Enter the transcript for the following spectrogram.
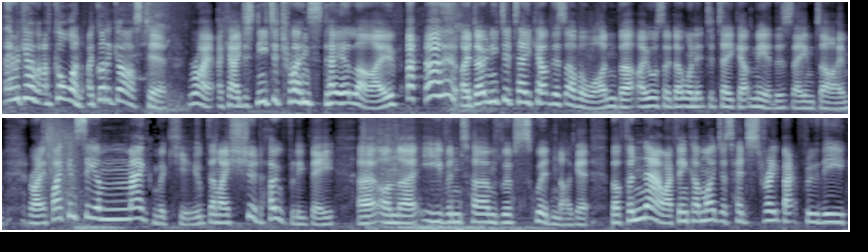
There we go, I've got one. I got a ghast tear. Right, okay, I just need to try and stay alive. I don't need to take out this other one, but I also don't want it to take out me at the same time. Right, if I can see a magma cube, then I should hopefully be uh, on uh, even terms with Squid Nugget. But for now, I think I might just head straight back through the,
